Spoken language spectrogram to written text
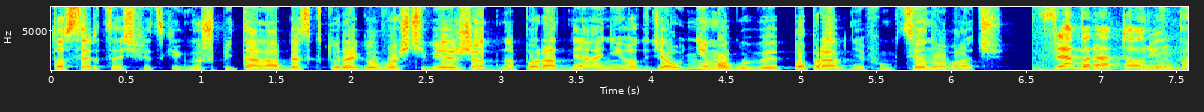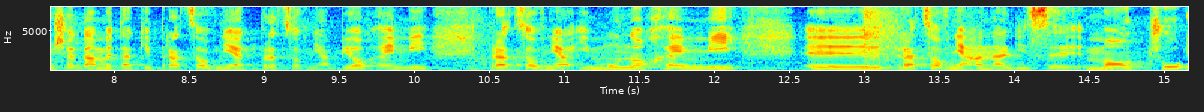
To serce świeckiego szpitala, bez którego właściwie żadna poradnia ani oddział nie mogłyby poprawnie funkcjonować. W laboratorium posiadamy takie pracownie jak pracownia biochemii, pracownia immunochemii, yy, pracownia analizy moczu.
